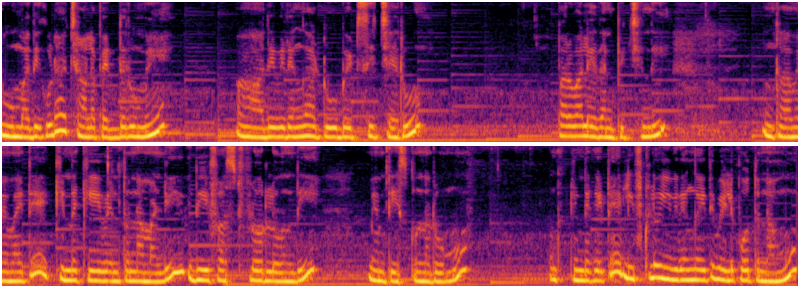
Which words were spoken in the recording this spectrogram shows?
రూమ్ అది కూడా చాలా పెద్ద రూమే. అదేవిధంగా టూ బెడ్స్ ఇచ్చారు. పర్వాలేదు అనిపించింది ఇంకా మేమైతే కిందకి వెళ్తున్నామండి. ఇది ఫస్ట్ ఫ్లోర్లో ఉంది. మేము తీసుకున్న రూము. ఇంకా కిందకైతే లిఫ్ట్లో ఈ విధంగా అయితే వెళ్ళిపోతున్నాము.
